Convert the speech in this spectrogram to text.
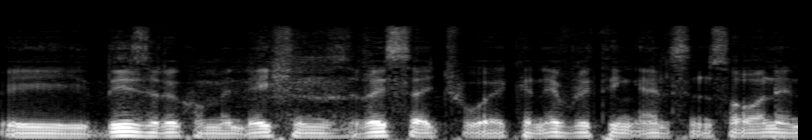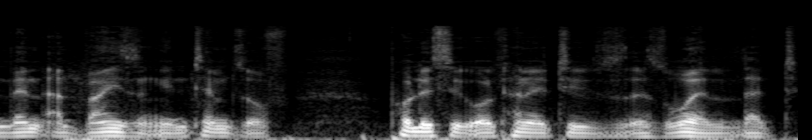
these recommendations, research work, and everything else, and so on, and then advising in terms of policy alternatives as well that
